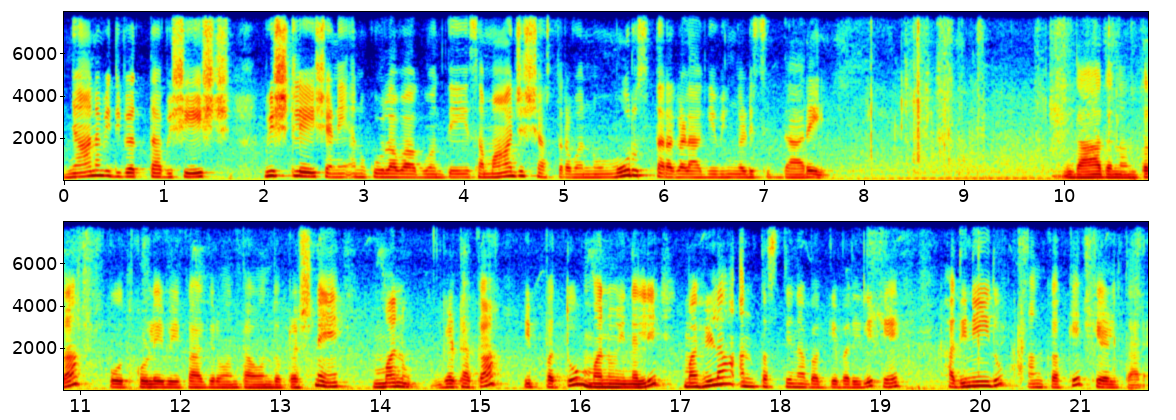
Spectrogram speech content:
ಜ್ಞಾನ ವಿಧಿವತ್ತ ವಿಶೇಷ, ವಿಶ್ಲೇಷಣೆ ಅನುಕೂಲವಾಗುವಂತೆ ಸಮಾಜಶಾಸ್ತ್ರವನ್ನು ಮೂರು ಸ್ತರಗಳಾಗಿ ವಿಂಗಡಿಸಿದ್ದಾರೆ. ಇದಾದ ನಂತರ ಓದ್ಕೊಳ್ಳೇಬೇಕಾಗಿರುವಂಥ ಒಂದು ಪ್ರಶ್ನೆ, ಮನು, ಘಟಕ ಇಪ್ಪತ್ತು ಮನುವಿನಲ್ಲಿ ಮಹಿಳಾ ಅಂತಸ್ತಿನ ಬಗ್ಗೆ ಬರೀಲಿಕ್ಕೆ ಹದಿನೈದು ಅಂಕಕ್ಕೆ ಕೇಳ್ತಾರೆ.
